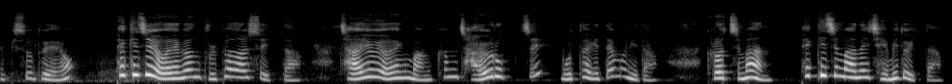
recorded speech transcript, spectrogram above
에피소드예요. 패키지 여행은 불편할 수 있다. 자유여행만큼 자유롭지 못하기 때문이다. 그렇지만 패키지만의 재미도 있다.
